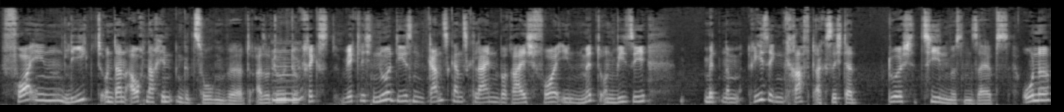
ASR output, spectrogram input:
vor ihnen liegt und dann auch nach hinten gezogen wird. Also du, mhm. du kriegst wirklich nur diesen ganz, ganz kleinen Bereich vor ihnen mit und wie sie mit einem riesigen Kraftakt sich da durchziehen müssen selbst. Ohne,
